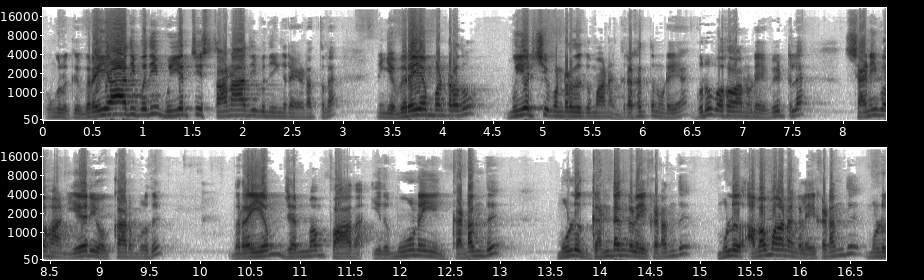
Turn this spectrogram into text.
உங்களுக்கு விரையாதிபதி முயற்சி ஸ்தானாதிபதிங்கிற இடத்துல நீங்க விரயம் பண்றதும் முயற்சி பண்றதுக்குமான கிரகத்தினுடைய குரு பகவானுடைய வீட்டுல சனி பகவான் ஏறி உட்காரும்போது விரயம் ஜென்மம் பாதம் இது மூணையும் கடந்து முழு கண்டங்களை கடந்து முழு அவமானங்களை கடந்து முழு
